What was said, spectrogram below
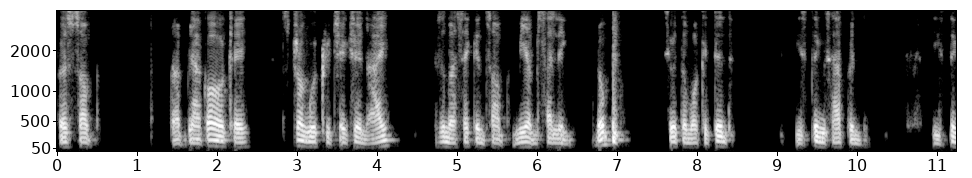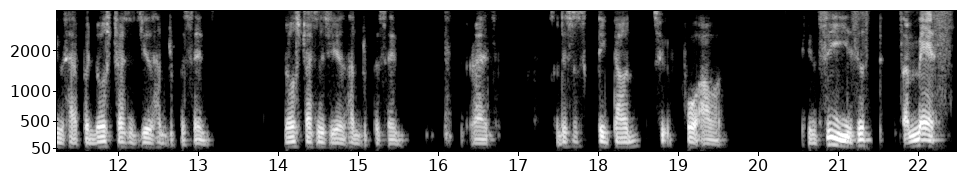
First top. Be like, oh, okay. Strong wick rejection. I this is my second top. Me, I'm selling. Nope. See what the market did. These things happen. These things happen. No strategy is 100%. No strategy is 100%. Right? So this is dig down to four hour. You can see it's just, it's a mess.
